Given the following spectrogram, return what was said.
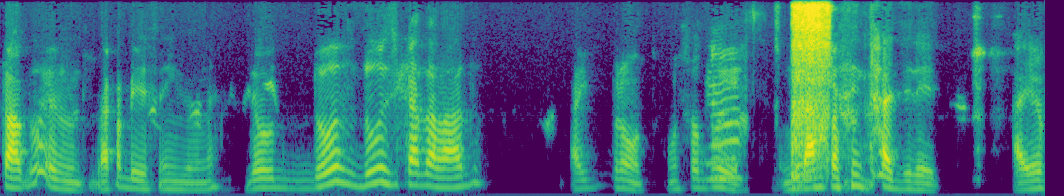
tava doendo na cabeça ainda, né? Deu duas, duas de cada lado. Aí pronto, começou a doer. Não dava pra sentar direito. Aí eu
